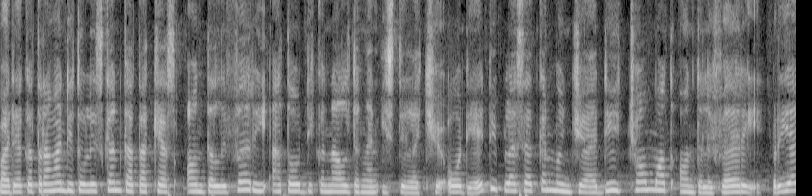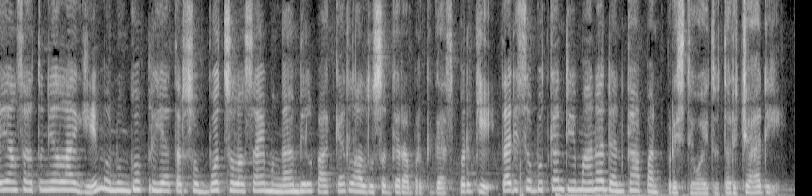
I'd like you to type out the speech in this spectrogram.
Pada keterangan dituliskan kata cash on delivery atau dikenal dengan istilah COD diplesetkan menjadi comot on delivery. Pria yang satunya lagi menunggu pria tersebut selesai mengambil paket lalu segera bergegas pergi. Tak disebutkan di mana dan kapan peristiwa itu terjadi.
